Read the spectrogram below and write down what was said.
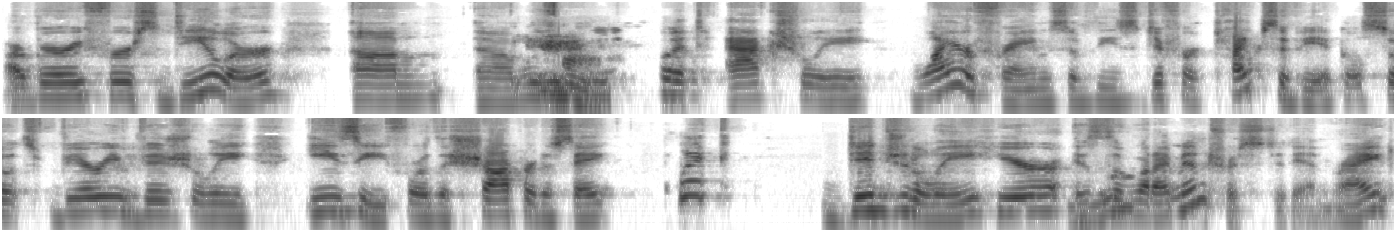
Our very first dealer, um, uh, we, we, put actually wireframes of these different types of vehicles. So it's very visually easy for the shopper to say, click digitally, Here is mm-hmm. the what I'm interested in, right?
